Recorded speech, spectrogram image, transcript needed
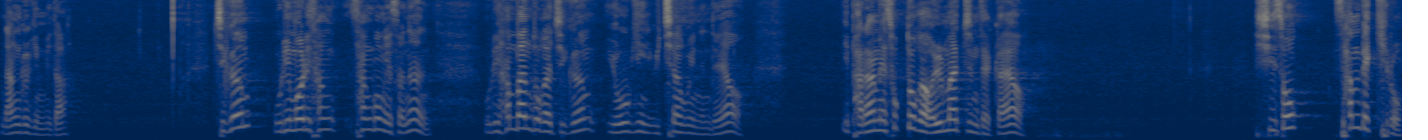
남극입니다. 지금 우리 머리 상, 상공에서는 우리 한반도가 지금 여기 위치하고 있는데요. 이 바람의 속도가 얼마쯤 될까요? 시속 300km.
